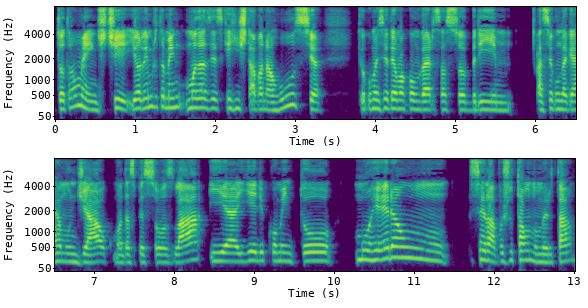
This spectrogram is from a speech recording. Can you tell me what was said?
Totalmente. Ti. E eu lembro também uma das vezes que a gente estava na Rússia, que eu comecei a ter uma conversa sobre a Segunda Guerra Mundial com uma das pessoas lá, e aí ele comentou: morreram, sei lá, vou chutar um número, tá?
